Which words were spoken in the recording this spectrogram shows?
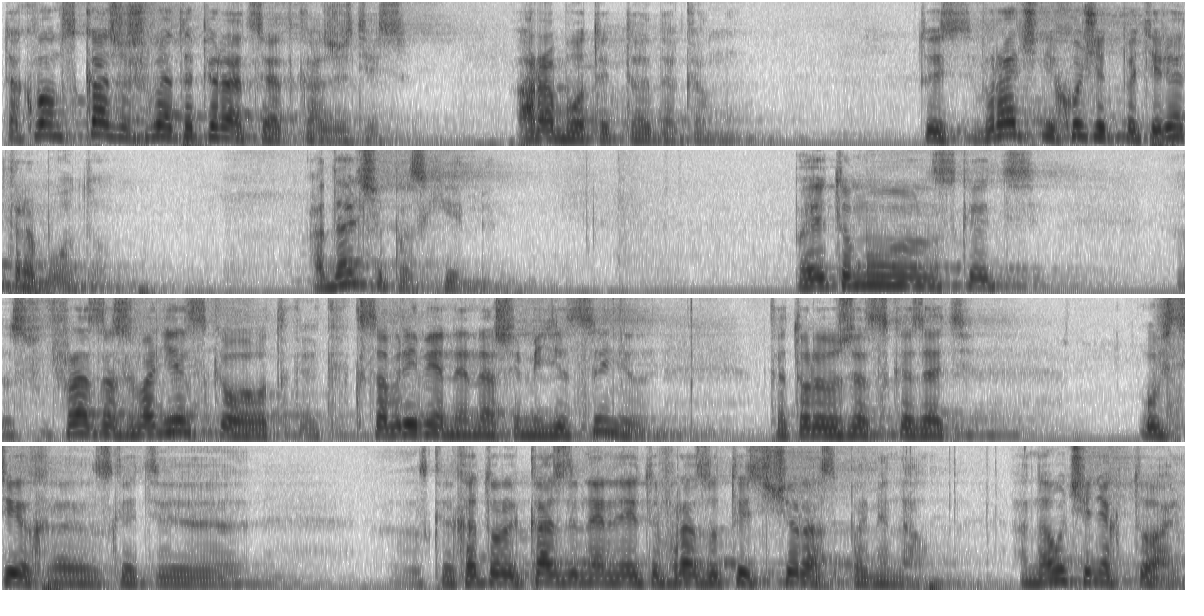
Так вам скажешь, вы от операции откажетесь. А работать тогда кому? То есть врач не хочет потерять работу. А дальше по схеме. Поэтому, так сказать, фраза Жванецкого вот к современной нашей медицине, которая уже, сказать, у всех, э, сказать, э, который каждый, наверное, эту фразу тысячу раз вспоминал, она очень актуальна.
